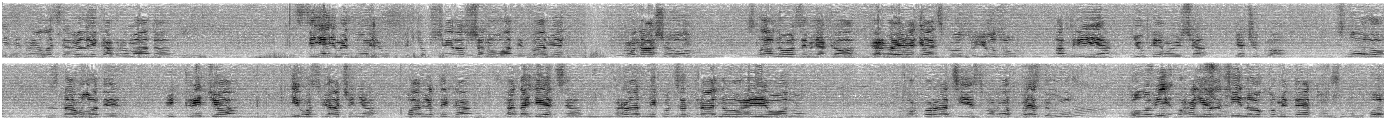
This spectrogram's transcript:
Зібралася велика громада з цією метою, щоб ще раз вшанувати пам'ять про нашого славного земляка, героя Радянського Союзу Андрія Юхимовича Ячука. Слово з нагоди відкриття і освячення пам'ятника надається раднику центрального регіону корпорації Сварог Вестгруп, голові організаційного комітету по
